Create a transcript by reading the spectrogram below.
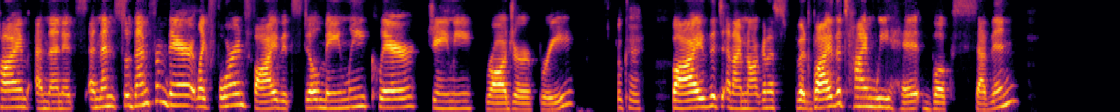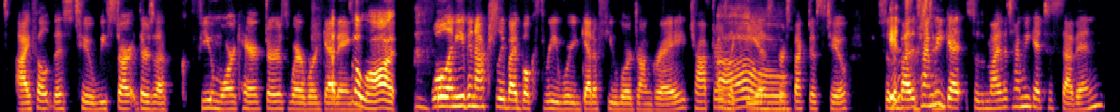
time, and then it's, and then so then from there, like four and five, it's still mainly Claire, Jamie, Roger, Bree. Okay. By the and I'm not gonna, but by the time we hit book seven, I felt this too. We start. There's a few more characters where we're getting It's a lot. well, and even actually by book three, we get a few Lord John Grey chapters, like he has Oh. perspectives too. So by the time we get, so by the time we get to seven,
